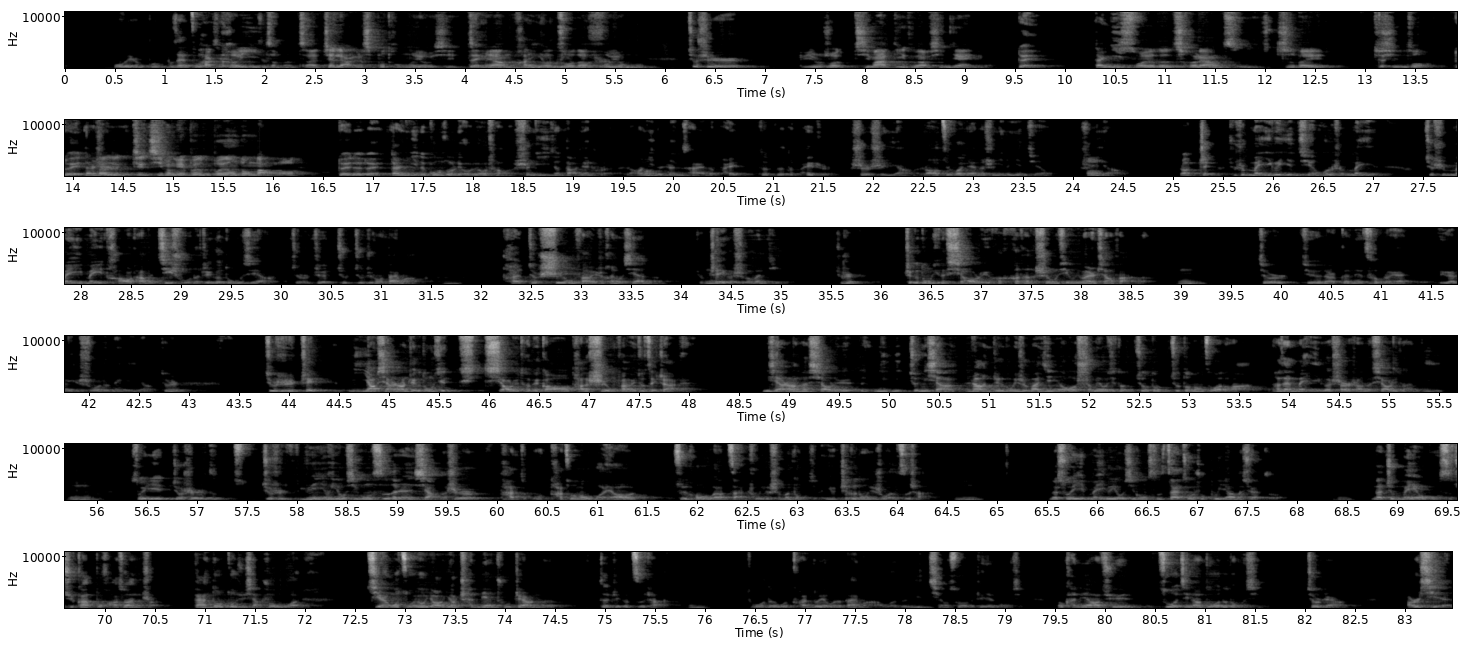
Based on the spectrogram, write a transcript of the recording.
我为什么不不再做它一些？可以怎么在这两个是不同的游戏，怎么样能够做到复用呢？就是比如说，起码地图要新建一个，对，但你所有的车辆植植被新做，对，但但是是这基本可以不用不用动脑了。对对对，但是你的工作流流程是你已经搭建出来的，然后你的嗯。人才的配的的的配置是是一样的，然后最关键的是你的引擎是一样的，然后这就是每一个引擎或者是每就是每每一套他们基础的这个东西啊，就是这个就就这种代码，嗯，它就适用范围是很有限的，就这个是个问题，就是这个东西的效率和和它的适用性永远是相反的，嗯。就是就有点跟那测不准原原理说的那个一样，就是就是这你要想让这个东西效率特别高，它的适用范围就贼窄。你想让它效率，你你就你想让你这个东西是万金油，什么游戏都就都就都能做的话，它在每一个事儿上的效率就很低。嗯所以就是就是运营游戏公司的人想的是，他他琢磨我要最后我要攒出一个什么东西来，因为这个东西是我的资产。嗯那所以每一个游戏公司在做出不一样的选择，嗯，那就没有公司去干不划算的事儿，大家都都去想说我，既然我左右要要沉淀出这样的的这个资产，嗯，我的我团队、我的代码、我的引擎，所有的这些东西，我肯定要去做尽量多的东西，就是这样，而且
